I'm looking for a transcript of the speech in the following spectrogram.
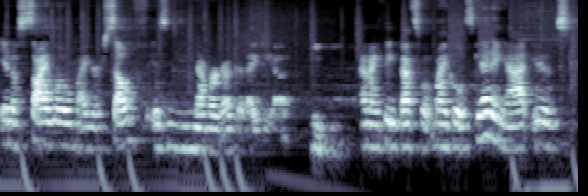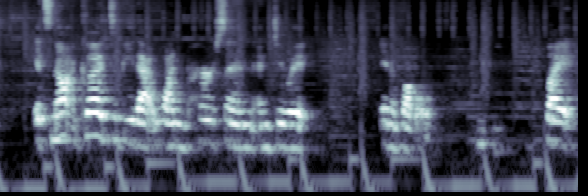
in a silo by yourself is never a good idea. Mm-hmm. And I think that's what Michael's getting at is it's not good to be that one person and do it in a bubble. Mm-hmm. But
